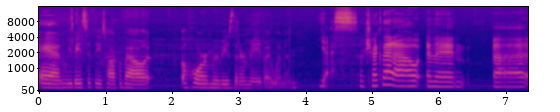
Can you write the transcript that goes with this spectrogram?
And we basically talk about horror movies that are made by women. Yes. So check that out. And then, uh,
